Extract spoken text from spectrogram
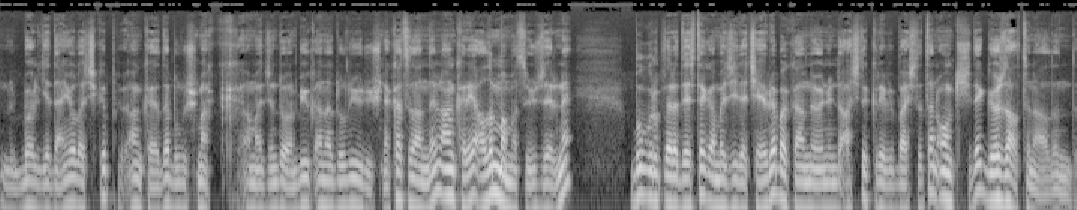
bölgeden yola çıkıp Ankara'da buluşmak amacında olan Büyük Anadolu yürüyüşüne katılanların Ankara'ya alınmaması üzerine bu gruplara destek amacıyla Çevre Bakanlığı önünde açlık grevi başlatan 10 kişi de gözaltına alındı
